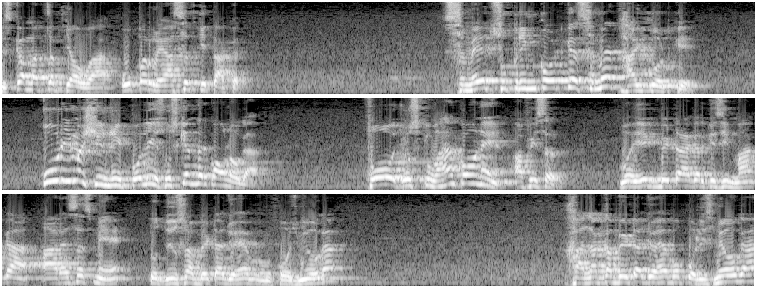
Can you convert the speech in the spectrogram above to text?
इसका मतलब क्या हुआ? ऊपर रियासत की ताकत। समेत सुप्रीम कोर्ट के, समेत हाई कोर्ट के। पूरी मशीनरी, पुलिस, उसके अंदर कौन होगा? फौज उसके वहाँ कौन है? ऑफिसर। वो एक बेटा अगर किसी माँ का आरएसएस में है तो दूसरा बेटा जो है, वो फौज में होगा। खाला का बेटा जो है, वो पुलिस में होगा।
